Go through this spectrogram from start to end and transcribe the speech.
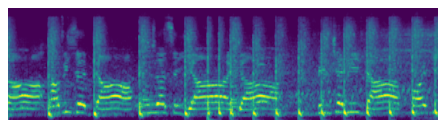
ดาพออิ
